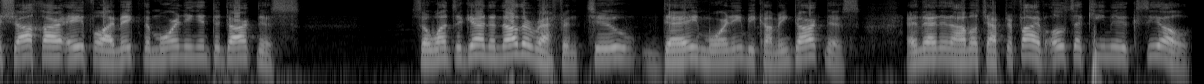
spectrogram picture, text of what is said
shachar efo. I make the morning into darkness. So once again, another reference to day, morning becoming darkness. And then in Amos chapter 5, Osa Kimi Ixiel,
